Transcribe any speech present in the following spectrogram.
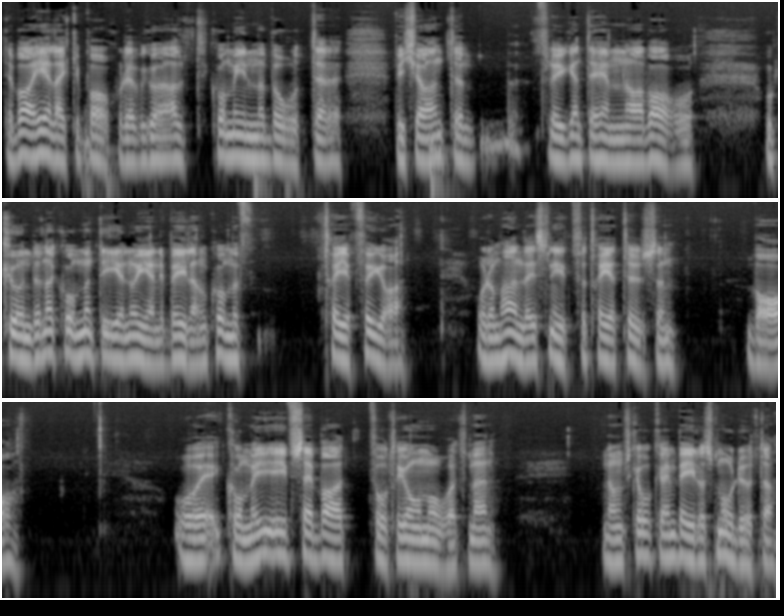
Det är bara hela ekipage och det går allt, kommer in med båt. Eller, vi kör inte, flyger inte hem några varor. Och kunderna kommer inte en och en i bilen, de kommer tre, fyra och de handlar i snitt för 3000 var. Och kommer i och för sig bara två, tre gånger om året men när de ska åka en bil och smådutta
